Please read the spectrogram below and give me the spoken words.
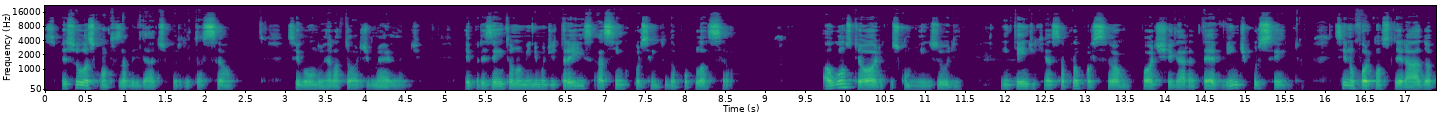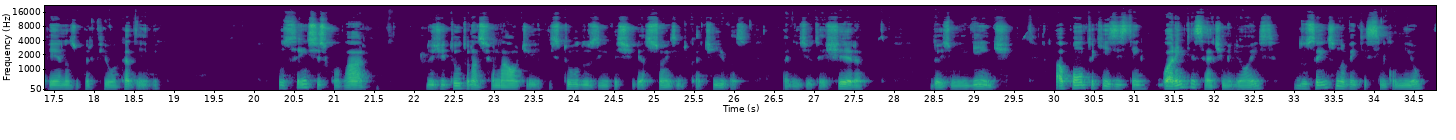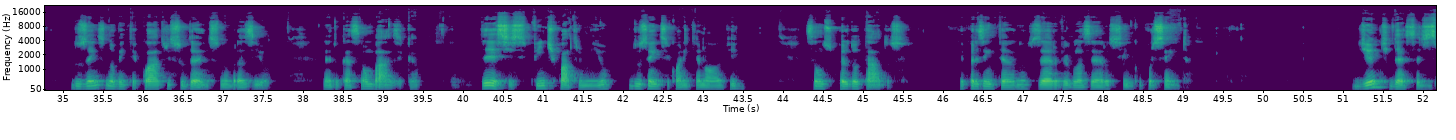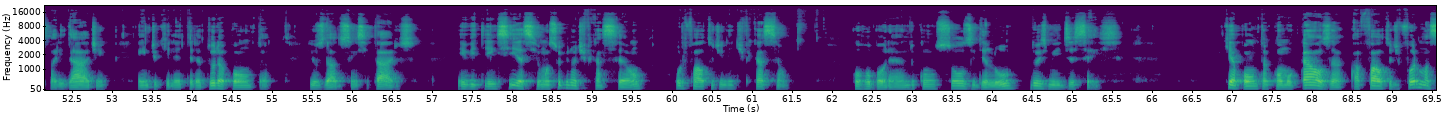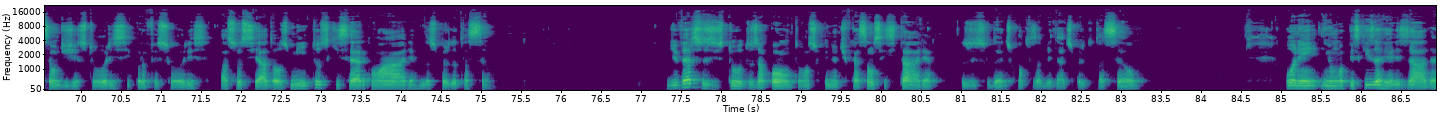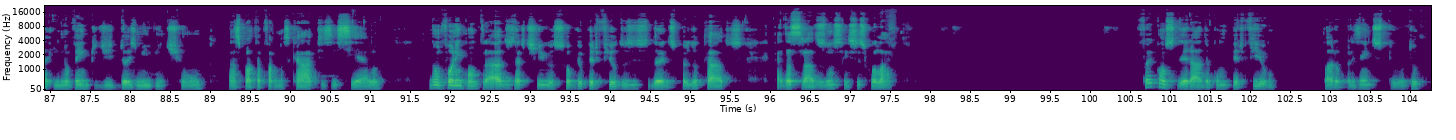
As pessoas com altas habilidades e superdotação, segundo o relatório de Maryland, representam no mínimo de 3 a 5% da população. Alguns teóricos, como Renzulli, entendem que essa proporção pode chegar até 20%, se não for considerado apenas o perfil acadêmico. O censo escolar do Instituto Nacional de Estudos e Investigações Educativas, Anísio Teixeira, 2020, aponta que existem 47.295.294 estudantes no Brasil na educação básica Desses, 24.249 são superdotados, representando 0,05%. Diante dessa disparidade entre o que a literatura aponta e os dados censitários, evidencia-se uma subnotificação por falta de identificação, corroborando com o Souza Delu 2016 que aponta como causa a falta de formação de gestores e professores associado aos mitos que cercam a área da superdotação. Diversos estudos apontam a subnotificação censitária dos estudantes com habilidades de superdotação, porém, em uma pesquisa realizada em novembro de 2021 nas plataformas CAPES e Cielo, não foram encontrados artigos sobre o perfil dos estudantes superdotados, cadastrados no censo escolar. Foi considerada como perfil para o presente estudo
